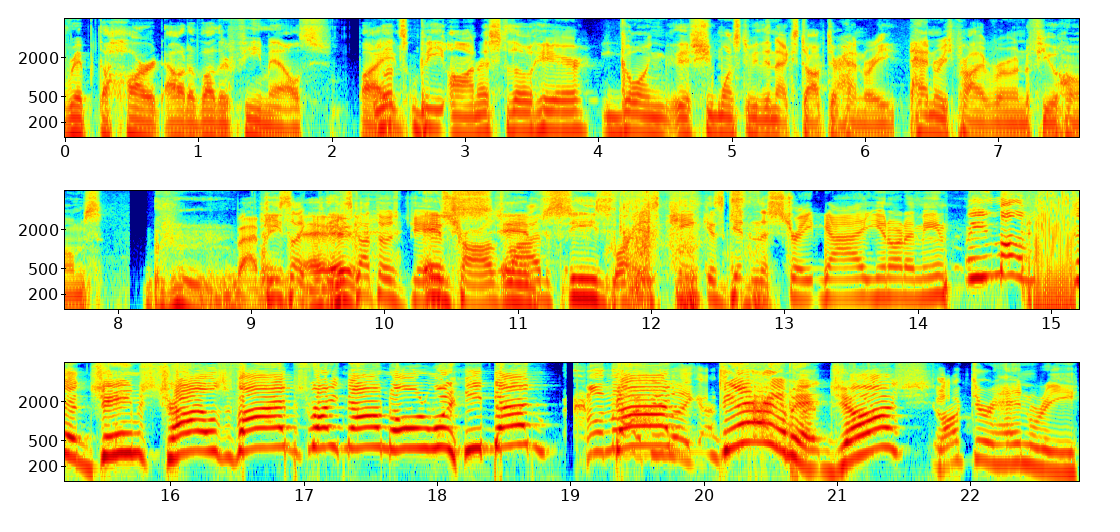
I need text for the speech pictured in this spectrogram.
rip the heart out of other females by Let's be honest though here. Going if she wants to be the next Dr. Henry. Henry's probably ruined a few homes. I mean, He's like if- he's got those James if- Charles vibes where his kink is getting the straight guy, you know what I mean? These motherfuckers James Charles vibes right now, knowing what he done. Well, no, God I mean, like damn it, Josh. Dr. Henry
